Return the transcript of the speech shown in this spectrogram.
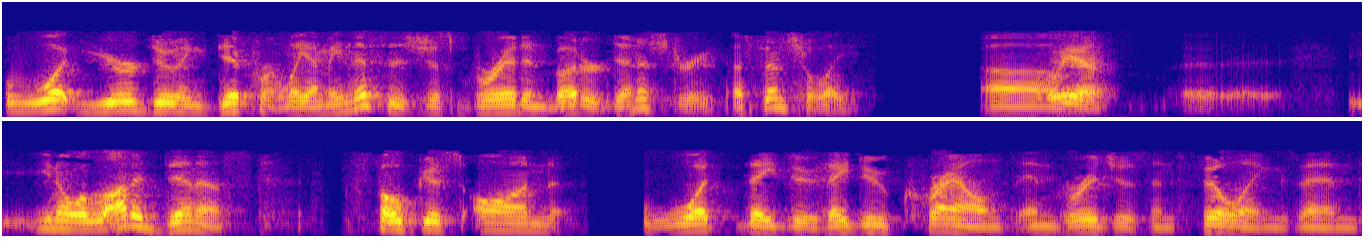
what you're doing differently. I mean, this is just bread and butter dentistry, essentially. Um, oh yeah. Uh, you know, a lot of dentists focus on what they do. They do crowns and bridges and fillings and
